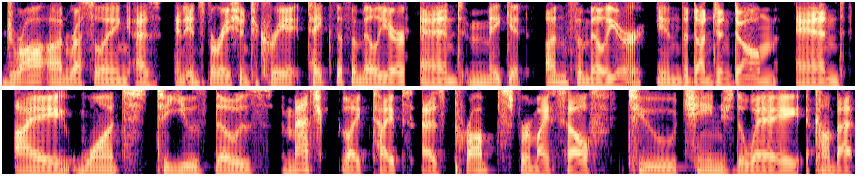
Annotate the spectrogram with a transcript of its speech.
draw on wrestling as an inspiration to create, take the familiar and make it unfamiliar in the Dungeon Dome. And I want to use those match like types as prompts for myself to change the way combat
